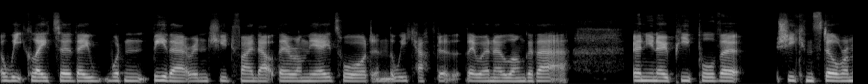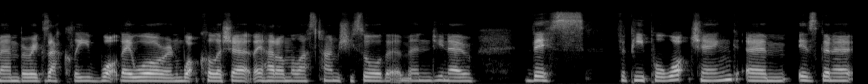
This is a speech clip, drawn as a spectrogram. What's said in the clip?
a week later they wouldn't be there and she'd find out they were on the aids ward and the week after that they were no longer there. And you know people that she can still remember exactly what they wore and what color shirt they had on the last time she saw them. And you know this for people watching um, is gonna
